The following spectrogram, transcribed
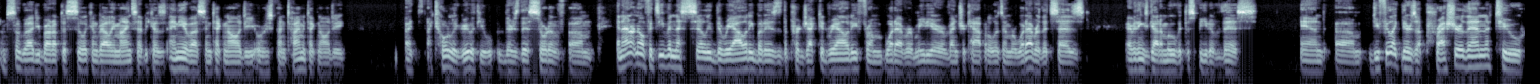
I'm so glad you brought up the Silicon Valley mindset because any of us in technology or who spend time in technology, I, I totally agree with you. There's this sort of, um, and I don't know if it's even necessarily the reality, but is the projected reality from whatever media or venture capitalism or whatever that says everything's got to move at the speed of this. And um, do you feel like there's a pressure then to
